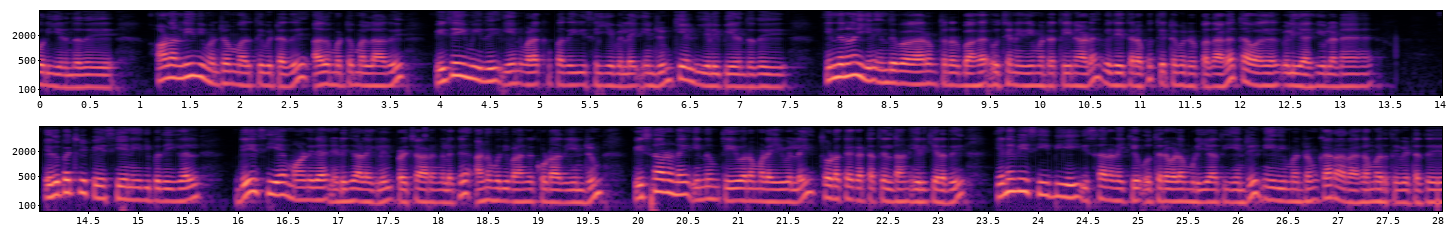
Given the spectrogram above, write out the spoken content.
கோரியிருந்தது. ஆனால் நீதிமன்றம் மறுத்துவிட்டது. அது மட்டுமல்லாது விஜய் மீது ஏன் வழக்கு பதிவு செய்யவில்லை என்றும் கேள்வி எழுப்பியிருந்தது. இந்த நிலையில் இந்த விவகாரம் தொடர்பாக உச்சநீதிமன்றத்தை நாட விஜய் தரப்பு திட்டமிட்டிருப்பதாக தகவல்கள் வெளியாகியுள்ளன. இது பற்றி பேசிய நீதிபதிகள் தேசிய மாநில நெடுஞ்சாலைகளில் பிரச்சாரங்களுக்கு அனுமதி வழங்கக்கூடாது என்றும் விசாரணை இன்னும் தீவிரமடையவில்லை. தொடக்க கட்டத்தில்தான் இருக்கிறது. எனவே சிபிஐ விசாரணைக்கு உத்தரவிட முடியாது என்று நீதிமன்றம் கராராக மறுத்துவிட்டது.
